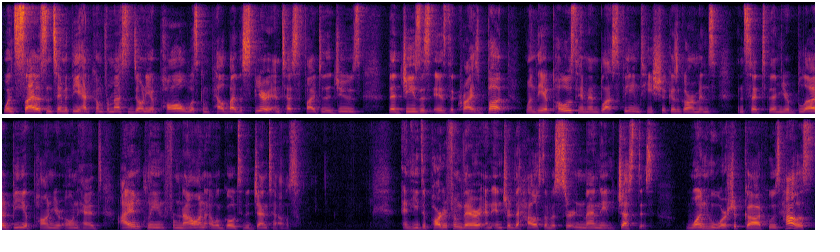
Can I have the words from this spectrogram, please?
when Silas and Timothy had come from Macedonia, Paul was compelled by the Spirit and testified to the Jews that Jesus is the Christ. But when they opposed him and blasphemed, he shook his garments and said to them, Your blood be upon your own heads. I am clean. From now on, I will go to the Gentiles. And he departed from there and entered the house of a certain man named Justus, one who worshiped God, whose house,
